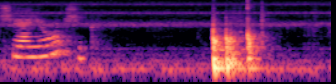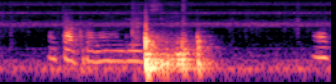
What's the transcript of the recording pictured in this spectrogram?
чайочок. Отак робимо, дивіться. Оп.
